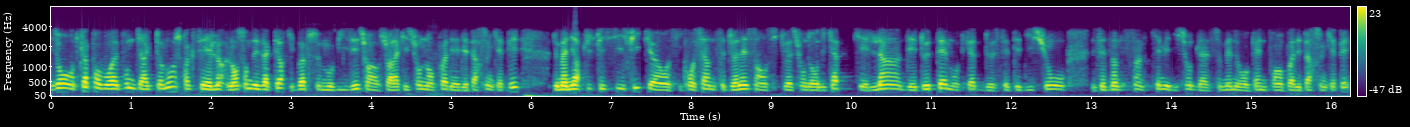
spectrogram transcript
Disons, en tout cas, pour vous répondre directement, je crois que c'est l'ensemble des acteurs qui doivent se mobiliser sur, sur la question de l'emploi des, personnes handicapées, de manière plus spécifique en ce qui concerne cette jeunesse en situation de handicap, qui est l'un des deux thèmes, en tout cas, de cette édition, de cette 25e édition de la Semaine européenne pour l'emploi des personnes handicapées.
